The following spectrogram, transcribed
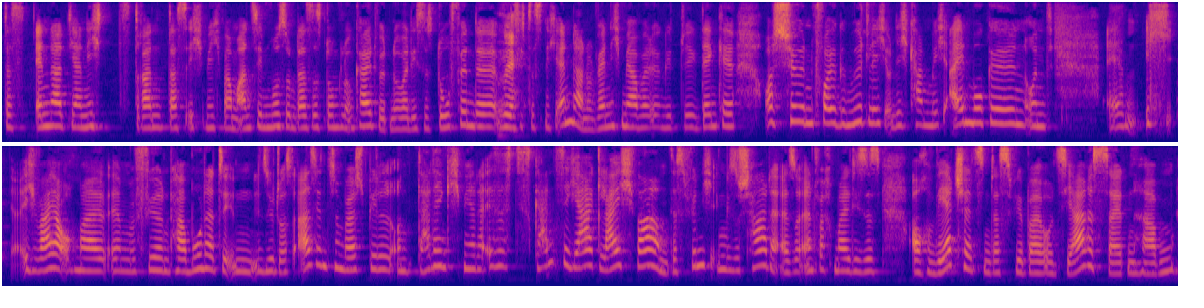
Das ändert ja nichts dran, dass ich mich warm anziehen muss und dass es dunkel und kalt wird. Nur weil ich es doof finde, nee. wird sich das nicht ändern. Und wenn ich mir aber irgendwie denke, oh, schön, voll gemütlich und ich kann mich einmuckeln und ähm, ich, ich war ja auch mal ähm, für ein paar Monate in, in Südostasien zum Beispiel und da denke ich mir, da ist es das ganze Jahr gleich warm. Das finde ich irgendwie so schade. Also einfach mal dieses auch wertschätzen, dass wir bei uns Jahreszeiten haben.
